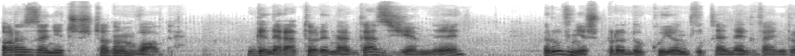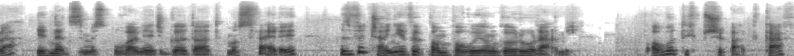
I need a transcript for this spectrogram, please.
oraz zanieczyszczoną wodę. Generatory na gaz ziemny również produkują dwutlenek węgla, jednak zamiast uwalniać go do atmosfery, zwyczajnie wypompowują go rurami. W obu tych przypadkach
